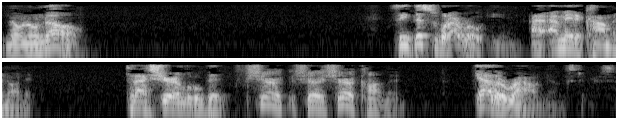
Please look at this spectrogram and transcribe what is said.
No, no, no. See, this is what I wrote, Ian. I, I made a comment on it. Can I share a little bit? Share, share, share a comment. Gather around, youngsters.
